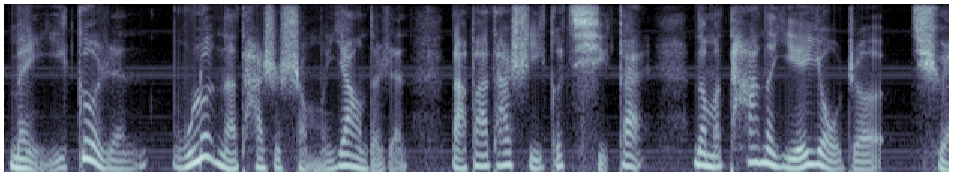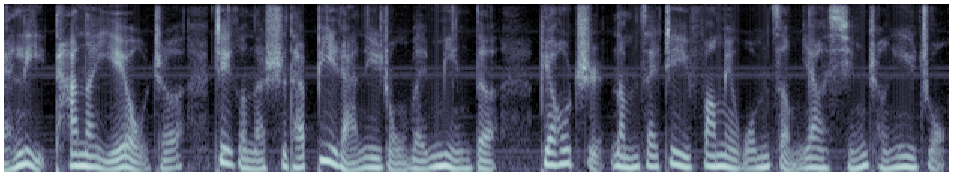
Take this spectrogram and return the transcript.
每一个人，无论呢他是什么样的人，哪怕他是一个乞丐，那么他呢也有着权利，他呢也有着这个呢是他必然的一种文明的标志。那么在这一方面，我们怎么样形成一种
